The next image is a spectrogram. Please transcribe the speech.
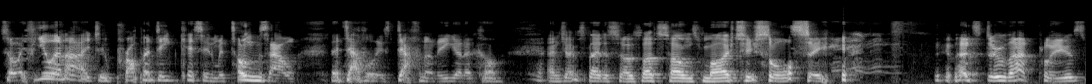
So if you and I do proper deep kissing with tongues out, the devil is definitely gonna come. And James Spader says, that sounds mighty saucy. Let's do that, please.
